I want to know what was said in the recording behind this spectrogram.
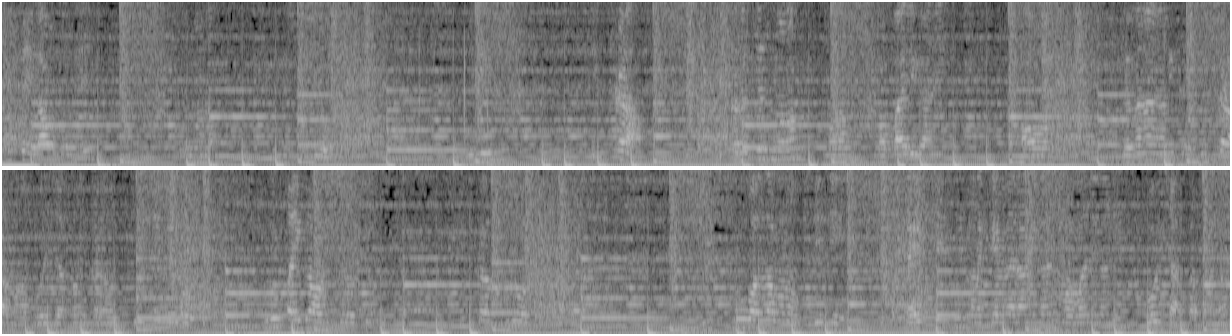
చూస్తే ఇలా ఉంటుంది? ఇక్కడ. ఇక్కడ వచ్చేసి మనం మనం మొబైల్ కానీ కెమెరా కానీ ఇక్కడ ఇక్కడ మనం పోయి చేస్తాం. ఇక్కడ చూస్తే మీరు స్క్రూ పైకి రావడం చూడవచ్చు ఇక్కడ స్క్రూ ఈ స్క్రూ వల్ల మనం దీన్ని టైట్ చేసి మన కెమెరాని కానీ మొబైల్ని కానీ హోల్డ్ చేస్తాం అన్నమాట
